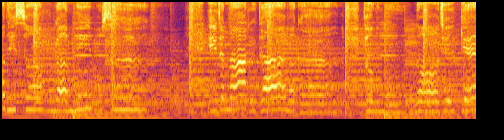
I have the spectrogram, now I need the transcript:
어디선가 네 모습. 이제 나를 닮아가 더는 무너질게.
